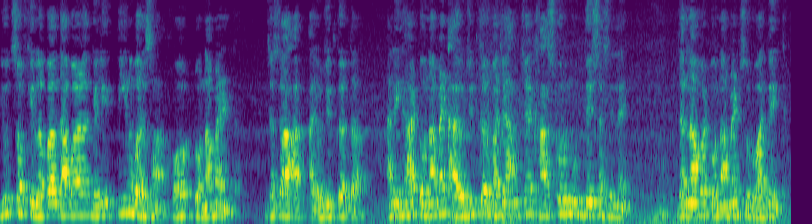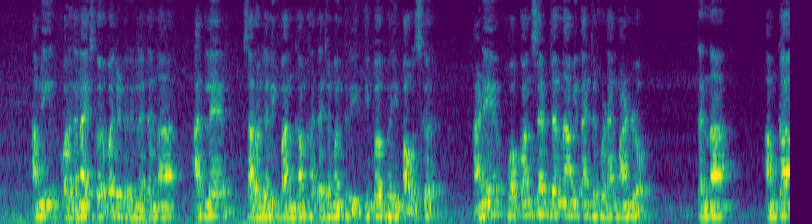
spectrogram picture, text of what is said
युथ्स ऑफ किल्लपाल दाबाळ गेली तीन वर्सां हो टोर्नामेंट जसो आयोजीत करता आनी ह्या टोर्नामेंट आयोजीत करपाचें आमचे खास करून उद्देश आशिल्लें जेन्ना हो टोर्नामेंट सुरवातेक आमी ऑर्गनायज करपाचें ठरिल्लें तेन्ना आदले सार्वजनीक बांदकाम खात्याचे मंत्री दीपक भाई पावसकर हाणें हो कॉन्सेप्ट जेन्ना आमी तांच्या फुड्यान मांडलो तेन्ना आमकां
